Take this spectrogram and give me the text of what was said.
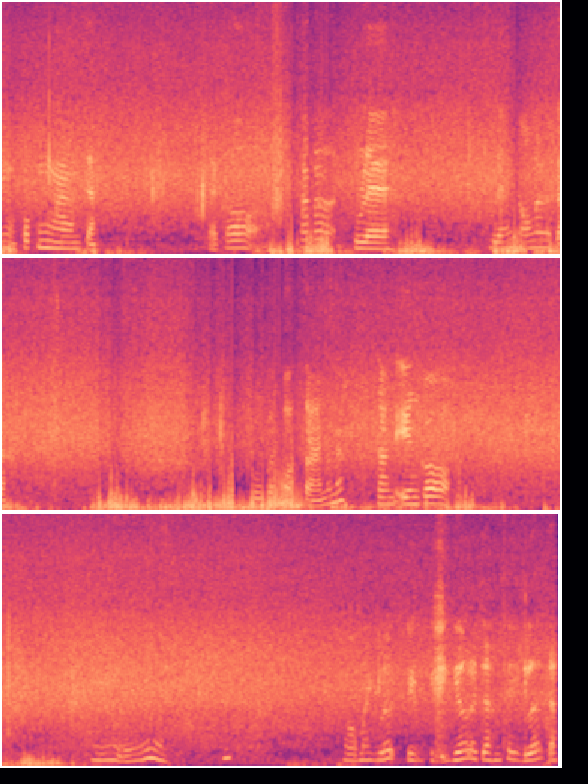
นี่ของพกงามจ้ะแต่ก็ถ้าก็ ดูแลดูแลให้น้องนั่นแหละจ้ะปลูกแบบปลอดสารนะนนะทานเองก็อืมโอ้ออกมาอีกเลอะอีกอีกเยอะเลยจ้ะไม่ใช่อีกเลอะจ้ะ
